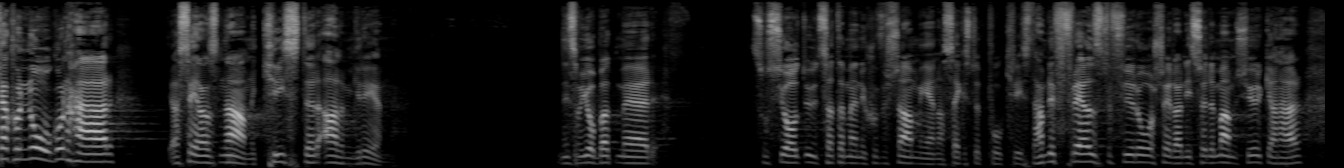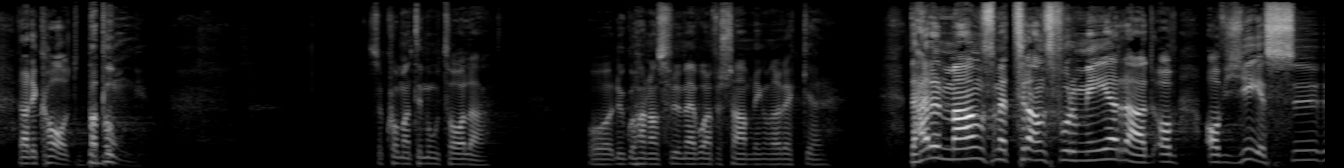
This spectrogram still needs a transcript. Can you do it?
Kanske någon här, jag säger hans namn, Christer Almgren. Ni som jobbat med socialt utsatta människor i församlingen har säkert stött på Christer. Han blev frälst för fyra år sedan i Södermalmskyrkan här, radikalt, babong. Så kom han till Motala och nu går han och hans fru med i vår församling om några veckor. Det här är en man som är transformerad av, av Jesu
